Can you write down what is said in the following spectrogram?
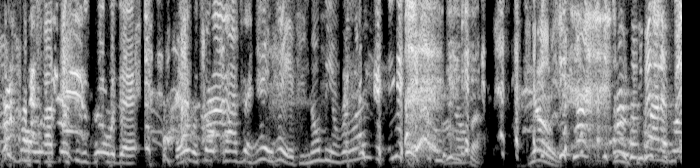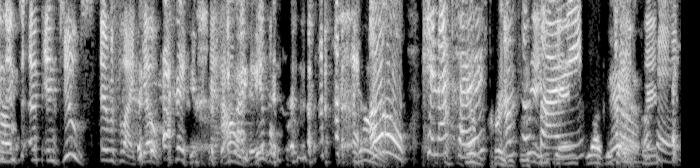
That's not where I thought she was going with that. they were so quiet. "Hey, hey, if you know me in real life, Yo, She turned, she turned you the might bishop well- into in, in, juice. It was like, yo, I don't give a fuck. yo, Oh, can I curse? I'm so Yeah, sorry. Yeah. Okay.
